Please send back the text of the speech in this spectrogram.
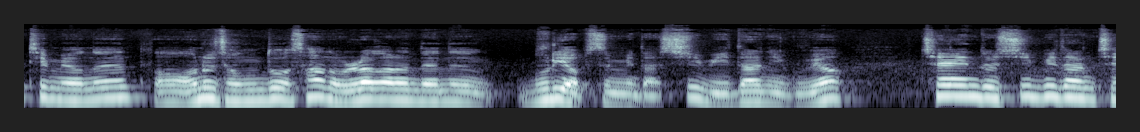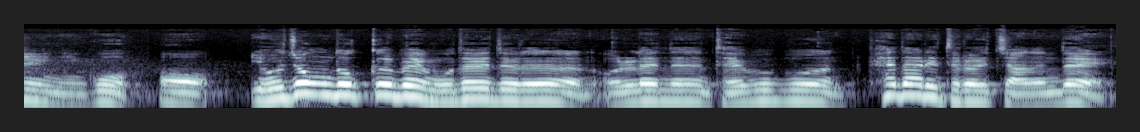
51T면은 어, 느 정도 산 올라가는 데는 무리 없습니다. 12단이고요. 체인도 12단 체인이고 어, 요 정도 급의 모델들은 원래는 대부분 페달이 들어있지 않은데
